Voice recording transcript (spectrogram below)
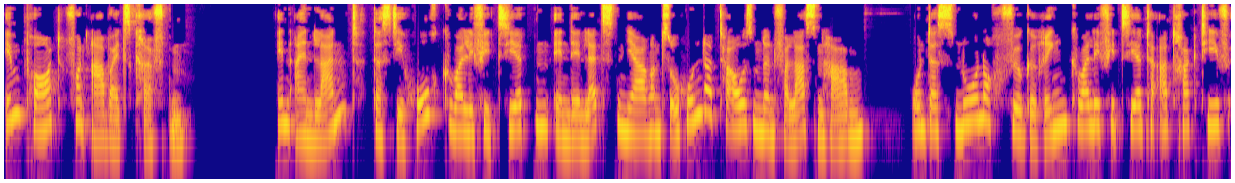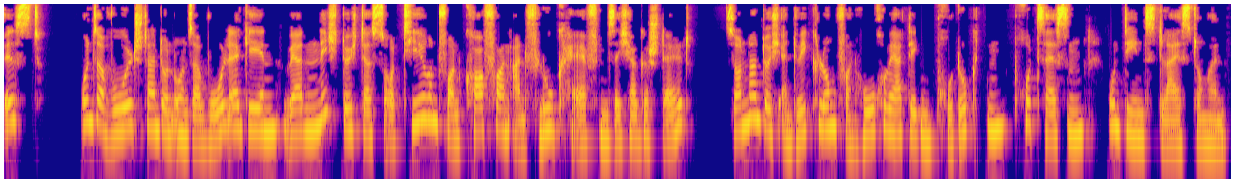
Import von Arbeitskräften. In ein Land, das die Hochqualifizierten in den letzten Jahren zu Hunderttausenden verlassen haben, und das nur noch für gering qualifizierte attraktiv ist? Unser Wohlstand und unser Wohlergehen werden nicht durch das Sortieren von Koffern an Flughäfen sichergestellt, sondern durch Entwicklung von hochwertigen Produkten, Prozessen und Dienstleistungen.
